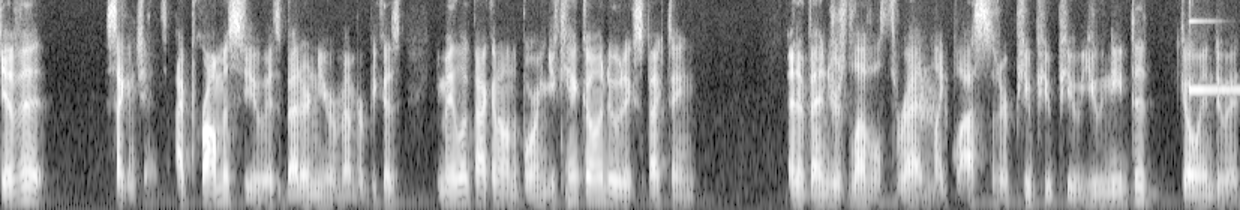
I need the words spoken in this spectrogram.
give it a second chance. I promise you, it's better than you remember because you may look back at it on the boring. You can't go into it expecting an Avengers level threat and like blasts it or pew pew pew. You need to go into it.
